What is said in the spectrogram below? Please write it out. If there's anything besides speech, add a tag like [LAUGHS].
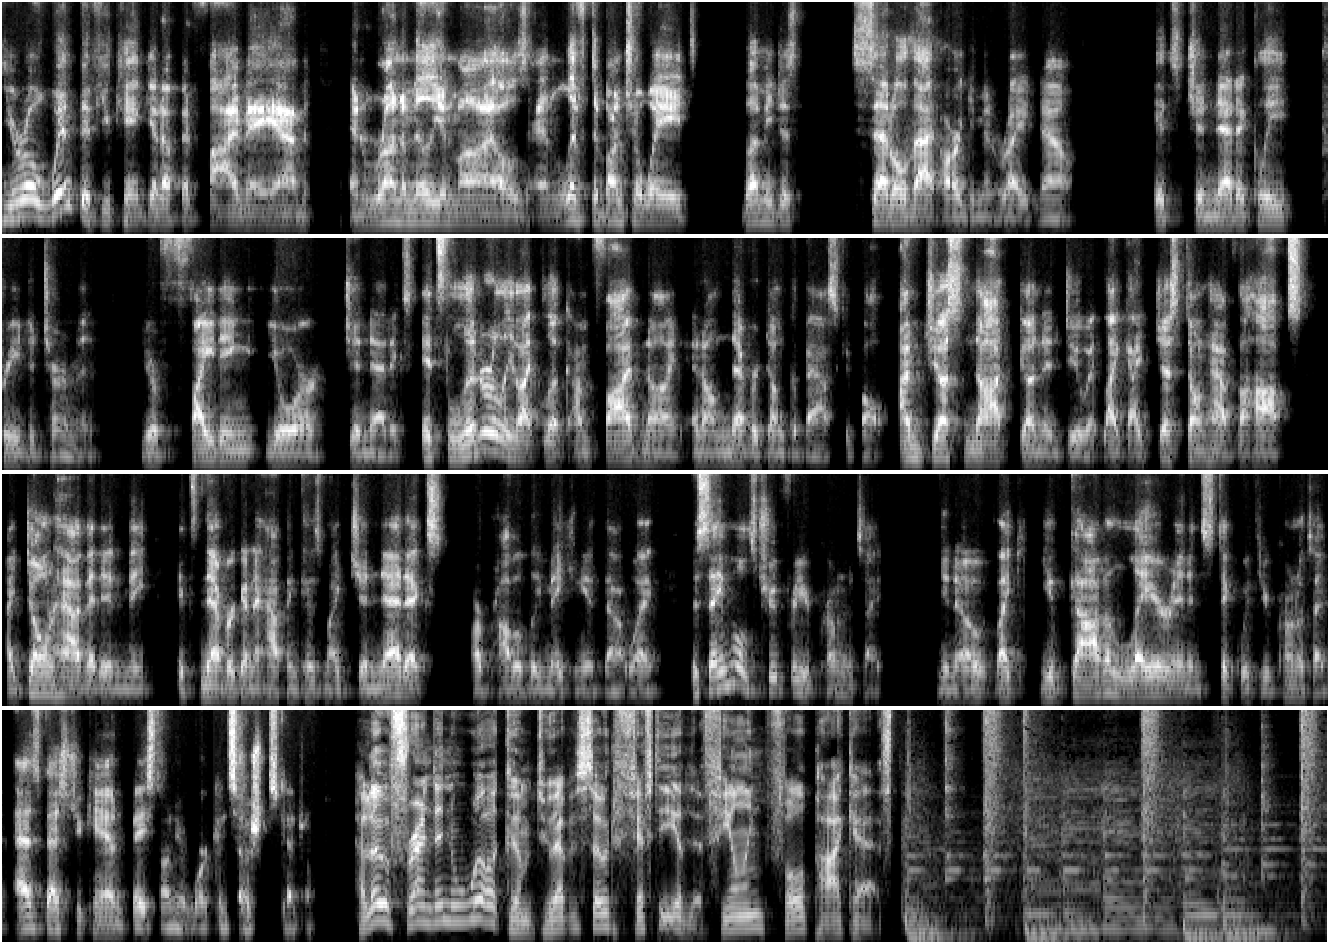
you're a wimp if you can't get up at 5 a.m. and run a million miles and lift a bunch of weights. Let me just settle that argument right now. It's genetically predetermined. You're fighting your genetics. It's literally like, look, I'm five nine and I'll never dunk a basketball. I'm just not going to do it. Like, I just don't have the hops. I don't have it in me. It's never going to happen because my genetics are probably making it that way. The same holds true for your chronotype. You know, like you've got to layer in and stick with your chronotype as best you can based on your work and social schedule. Hello, friend, and welcome to episode 50 of the Feeling Full podcast.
